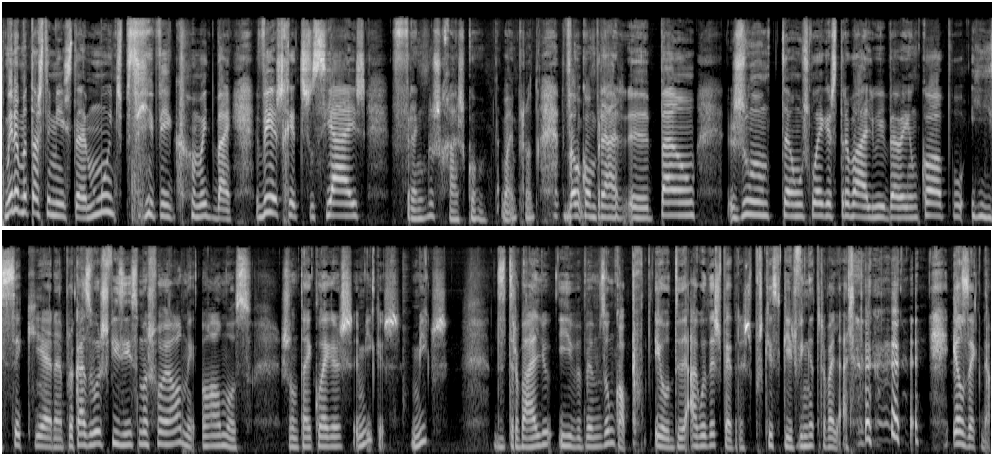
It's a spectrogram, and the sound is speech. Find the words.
Comer uma tosta mista, muito específico, muito bem. Vê as redes sociais, frango no churrasco, está bem, pronto. Vão comprar eh, pão, juntam os colegas de trabalho e bebem um copo, e isso é que era. Por acaso hoje fiz isso, mas foi ao almoço. Juntei colegas, amigas, amigos de trabalho e bebemos um copo. Eu de água das pedras, porque a seguir vim a trabalhar. Eles é que não.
